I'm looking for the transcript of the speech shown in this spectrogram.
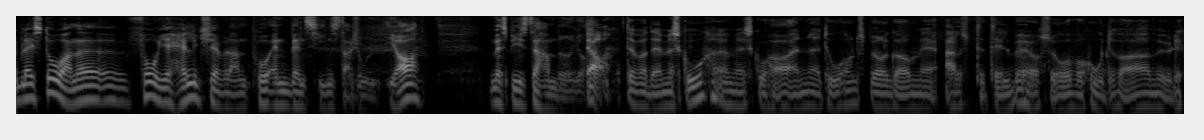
vi ble stående eh, forrige helg, Skjæveland, på en bensinstasjon. Ja, vi spiste hamburger. Ja, det var det vi skulle. Eh, Vi skulle ha en eh, tohåndsburger med alt tilbehør som overhodet var mulig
